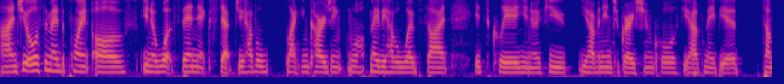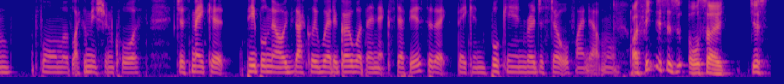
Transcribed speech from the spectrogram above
Uh, and she also made the point of, you know, what's their next step? Do you have a like encouraging, well, maybe have a website? It's clear, you know, if you you have an integration course, you have maybe a some form of like a mission course. Just make it people know exactly where to go, what their next step is, so that they can book in, register, or find out more. I think this is also just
